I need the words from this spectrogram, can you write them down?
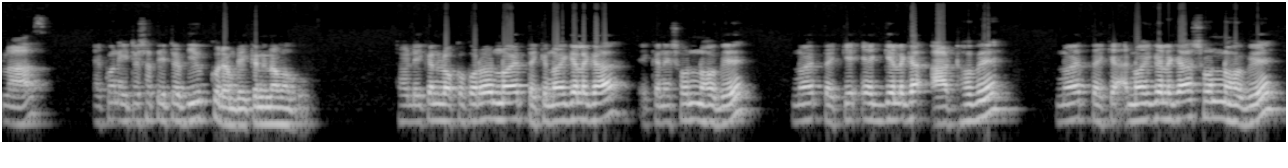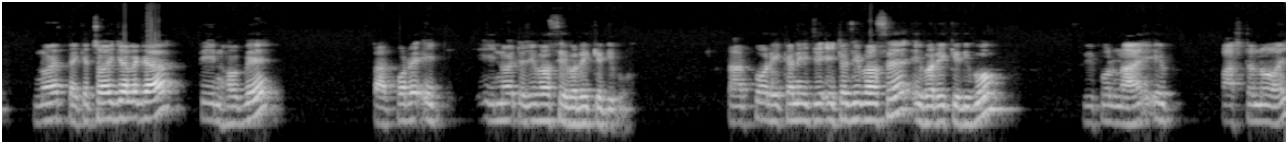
plus এখন এটার সাথে এটা বিয়োগ করে আমরা এখানে নামাবো। তাহলে এখানে লক্ষ্য করো, নয় থেকে নয় গেলে গা, এখানে শূন্য হবে। নয় থেকে এক গেলেগা আট হবে, নয়ের থেকে নয় গেলেগা শূন্য হবে, নয়ের থেকে ছয় গেলে গা তিন হবে। তারপরে এই এই নয়টা যে আছে এবার রেখে দিব। তারপর এখানে যে এটা যে আছে এবার রেখে দিব। ট্রিপল নয়, এই পাঁচটা নয়।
